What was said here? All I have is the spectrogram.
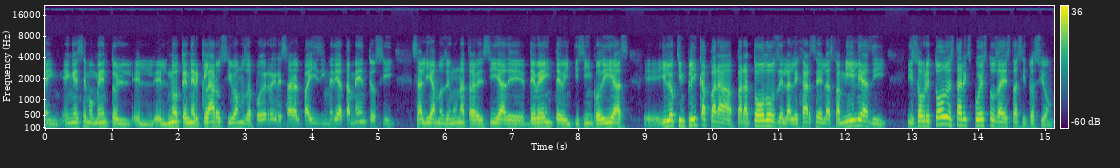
en, ese momento el, no tener claro si íbamos a poder regresar al país inmediatamente o si salíamos en una travesía de, 20, 25 días, eh, y lo que implica para, para todos el alejarse de las familias y, sobre todo estar expuestos a esta situación.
